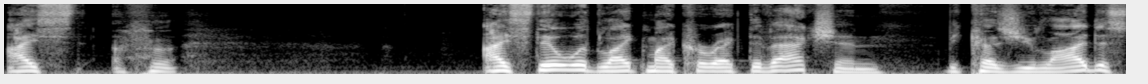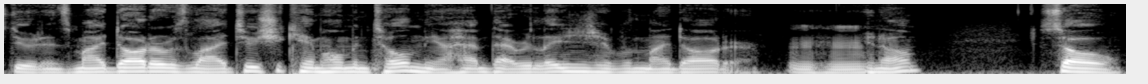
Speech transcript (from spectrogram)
I still would like my corrective action because you lied to students. My daughter was lied to. She came home and told me I have that relationship with my daughter. Mm-hmm. You know, so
